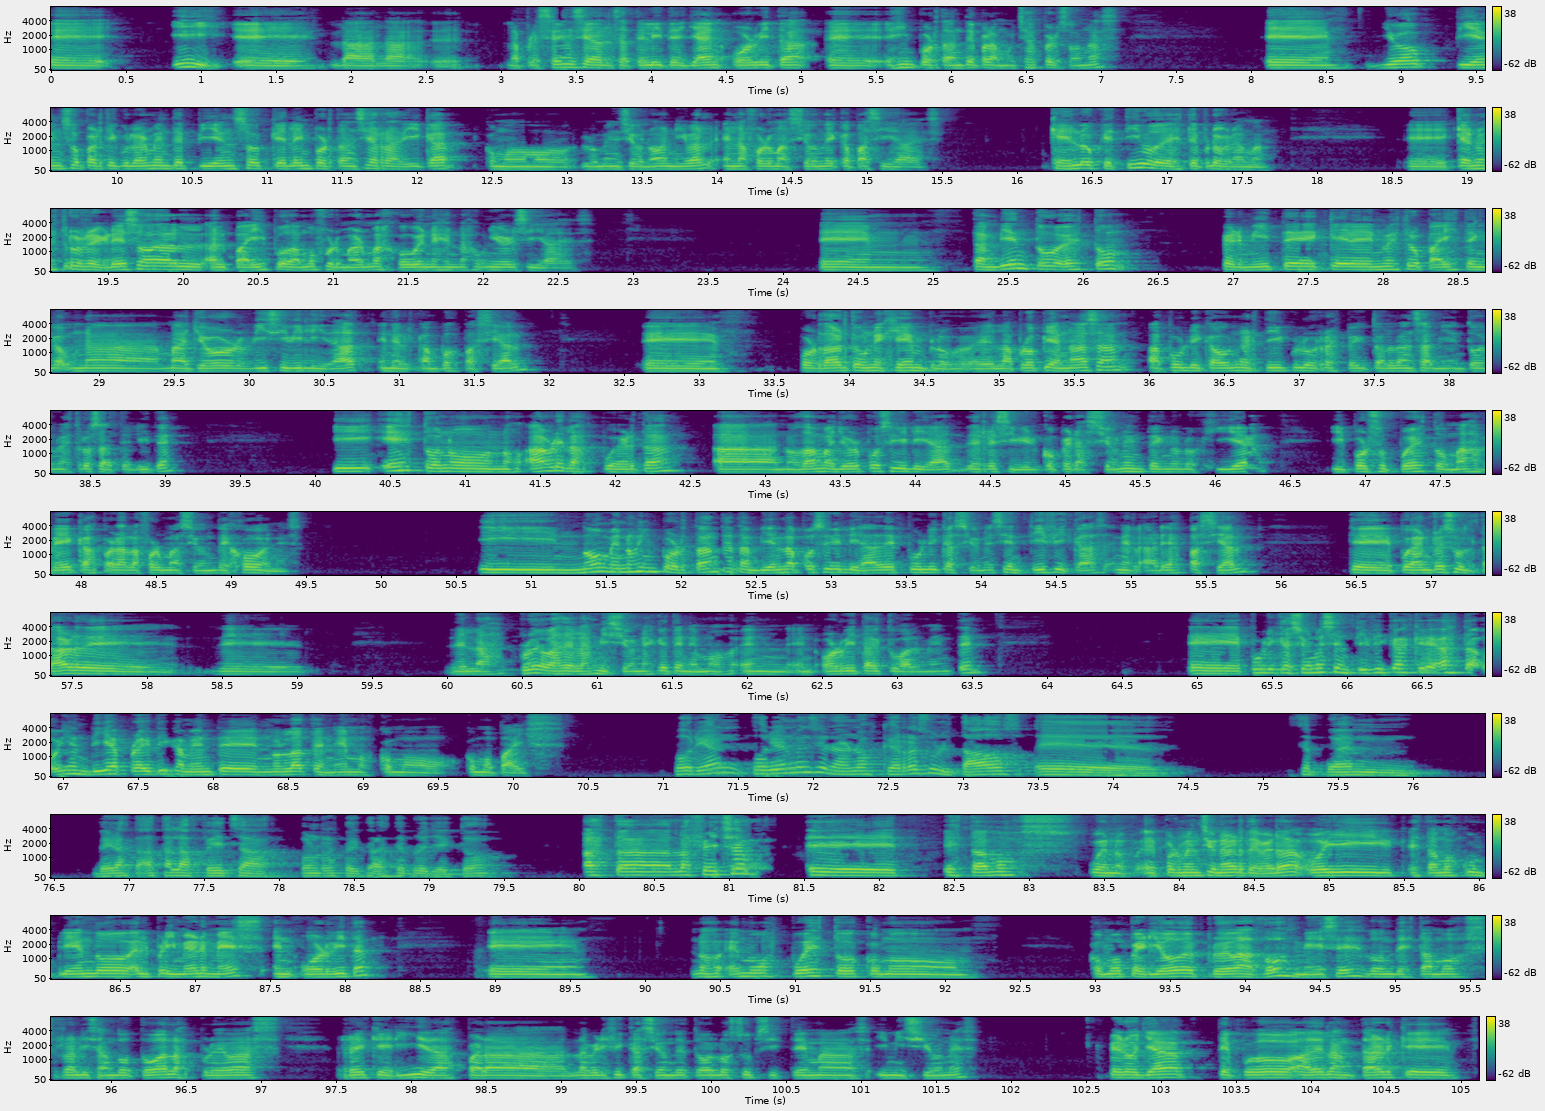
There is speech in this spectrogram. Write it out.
eh, y eh, la, la, eh, la, presencia del satélite ya en órbita es importante para muchas personas. Yo pienso, particularmente pienso que la importancia radica, como lo mencionó Aníbal, en la formación de capacidades, que es el objetivo de este programa. que a nuestro regreso al, al, país podamos formar más jóvenes en las universidades. Em, también todo esto permite que nuestro país tenga una mayor visibilidad en el campo espacial. Eh, por darte un ejemplo, eh, la propia NASA ha publicado un artículo respecto al lanzamiento de nuestro satélite y esto no, nos abre las puertas, a, nos da mayor posibilidad de recibir cooperación en tecnología y por supuesto más becas para la formación de jóvenes. Y no menos importante también la posibilidad de publicaciones científicas en el área espacial que puedan resultar de, de, las pruebas de las misiones que tenemos en, en órbita actualmente. Eh, publicaciones científicas que hasta hoy en día prácticamente no la tenemos como, como país. ¿Podrían, ¿Podrían mencionarnos qué resultados eh, se pueden ver hasta, hasta la fecha con respecto a este proyecto? Hasta la fecha, eh, Estamos, bueno, eh, por mencionarte, ¿verdad? Hoy estamos cumpliendo el primer mes en órbita. Eh, nos hemos puesto como, como periodo de prueba dos meses, donde estamos realizando todas las pruebas requeridas para la verificación de todos los subsistemas y misiones. Pero ya te puedo adelantar que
